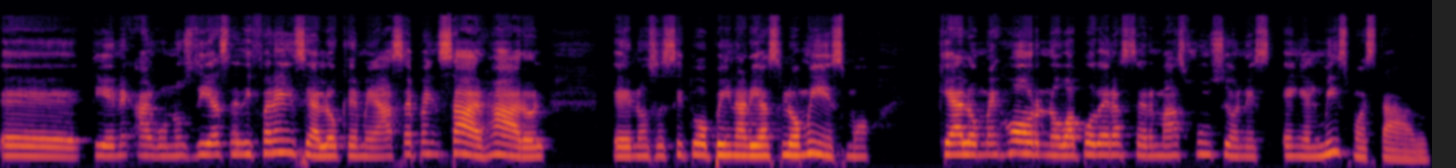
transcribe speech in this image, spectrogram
eh, tiene algunos días de diferencia, lo que me hace pensar, Harold, eh, no sé si tú opinarías lo mismo, que a lo mejor no va a poder hacer más funciones en el mismo estado,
